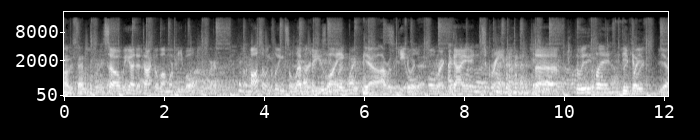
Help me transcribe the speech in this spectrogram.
Understandable. So we got to talk to a lot more people. Also including celebrities like Yeah, I really Skeet enjoyed Ul- that. Ulrich, the guy in Scream. the who did he play? He plays, yeah.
